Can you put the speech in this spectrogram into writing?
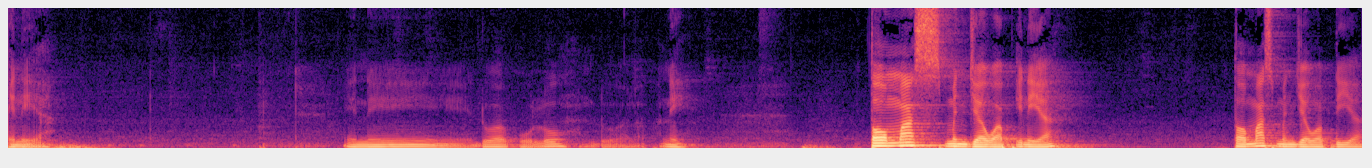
Ini ya. Ini 20 28 Nih. Thomas menjawab ini ya. Thomas menjawab dia.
